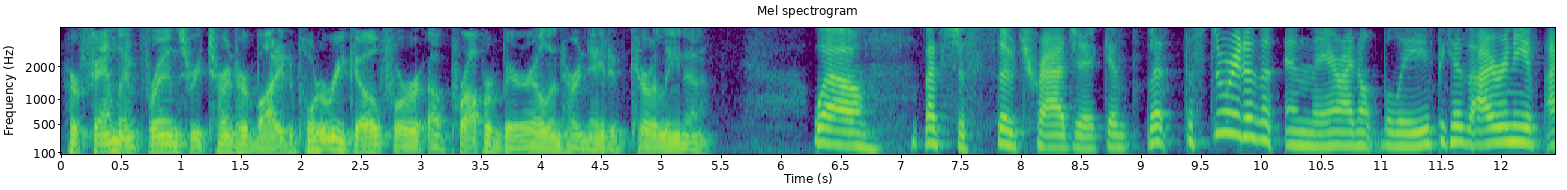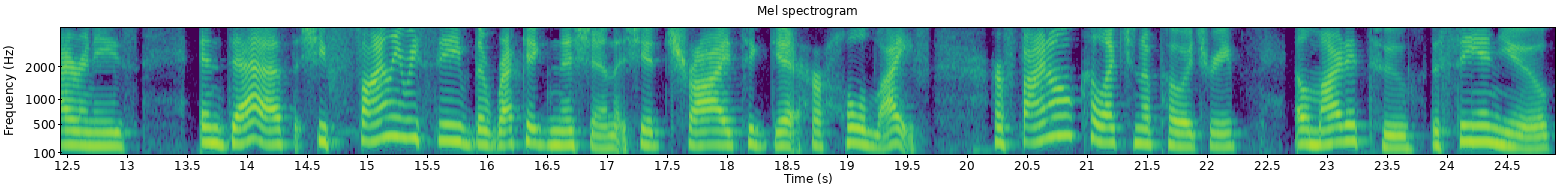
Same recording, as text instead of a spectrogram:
Her family and friends returned her body to Puerto Rico for a proper burial in her native Carolina. Well, that's just so tragic. And but the story doesn't end there, I don't believe, because irony of ironies, in death, she finally received the recognition that she had tried to get her whole life. Her final collection of poetry, El Mar y Tú, The Sea and You,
